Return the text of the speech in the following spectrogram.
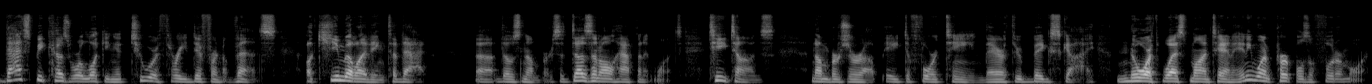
that's because we're looking at two or three different events accumulating to that, uh, those numbers. It doesn't all happen at once. Tetons, numbers are up 8 to 14 there through Big Sky, northwest Montana. Anyone purple's a foot or more.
